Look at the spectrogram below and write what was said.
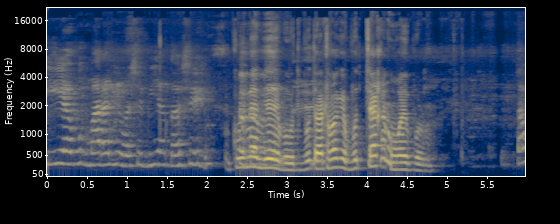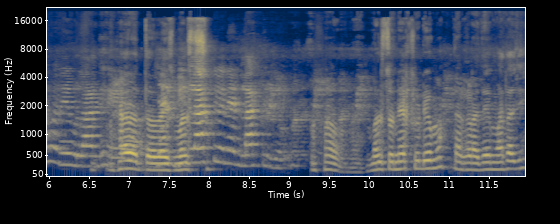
ઈ અમુક મારા જેવો હશે બીજા તો હશે કોઈને બે ભૂત ભૂત આઠ વાગે ભૂત ચાકણ હોય પણ તમને એવું લાગે હા તો ગાઈસ મળશું ને લાગતી જ હા મળશું નેક્સ્ટ વિડીયોમાં ત્યાં જય માતાજી.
